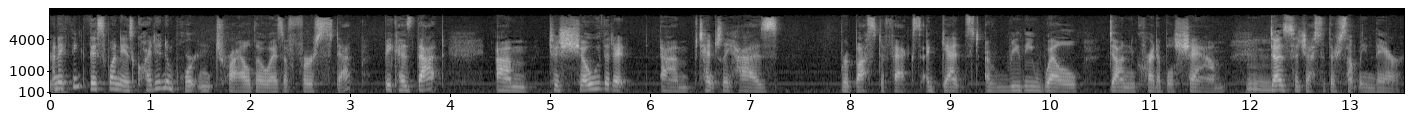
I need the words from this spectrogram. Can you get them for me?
And I think this one is quite an important trial, though, as a first step, because that um, to show that it um, potentially has robust effects against a really well done, credible sham mm. does suggest that there's something there.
